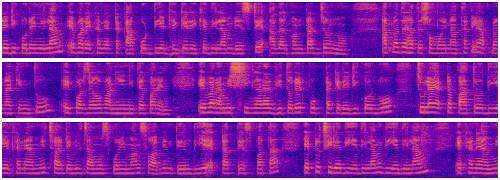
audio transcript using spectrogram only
রেডি করে নিলাম। এবার এখানে একটা কাপড় দিয়ে ঢেকে রেখে দিলাম রেস্টে আধা ঘণ্টার জন্য। আপনাদের হাতে সময় না থাকলে আপনারা কিন্তু এই পর্যায়েও বানিয়ে নিতে পারেন। এবার আমি সিঙ্গারার ভিতরের পুরটাকে রেডি করব। চুলায় একটা পাত্র দিয়ে এখানে আমি ছয় টেবিল চামচ পরিমাণ সয়াবিন তেল দিয়ে একটা তেজপাতা একটু ছিঁড়ে দিয়ে দিলাম দিয়ে দিলাম। এখানে আমি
